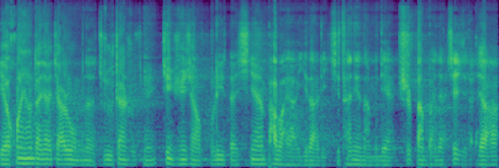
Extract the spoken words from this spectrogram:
也欢迎大家加入我们的足球战术群，进群享福利，在西安帕帕亚意大利西餐厅南门店吃饭半价，谢谢大家。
